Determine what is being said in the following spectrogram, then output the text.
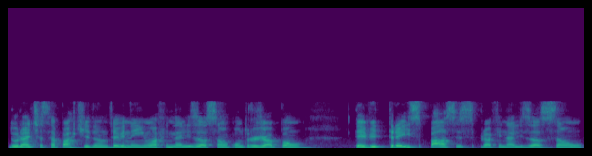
durante essa partida, não teve nenhuma finalização contra o Japão teve três passes para finalização.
